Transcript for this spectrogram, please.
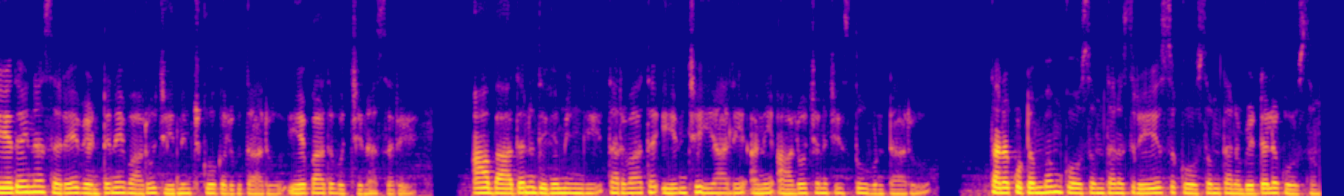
ఏదైనా సరే వెంటనే వారు జీర్ణించుకోగలుగుతారు. ఏ బాధ వచ్చినా సరే. ఆ బాధను దిగమింగి తర్వాత ఏం చెయ్యాలి అని ఆలోచన చేస్తూ ఉంటారు. తన కుటుంబం కోసం తన శ్రేయస్సు కోసం తన బిడ్డల కోసం.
